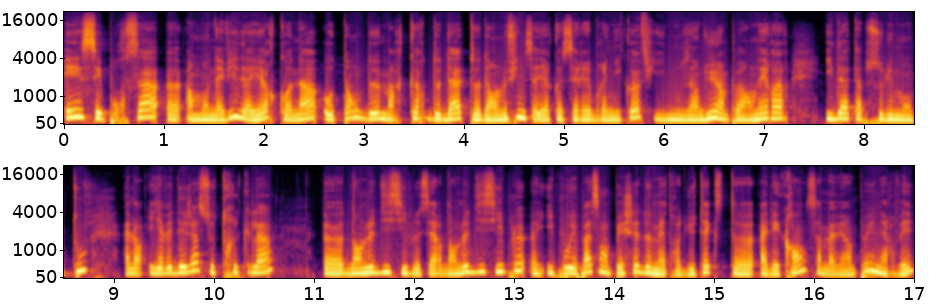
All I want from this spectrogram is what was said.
et c'est pour ça, euh, à mon avis d'ailleurs, qu'on a autant de marqueurs de date dans le film. C'est-à-dire que Serebrennikov, il nous induit un peu en erreur. Il date absolument tout. Alors, il y avait déjà ce truc-là euh, dans Le Disciple. C'est-à-dire, dans Le Disciple, il pouvait pas s'empêcher de mettre du texte à l'écran. Ça m'avait un peu énervé.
